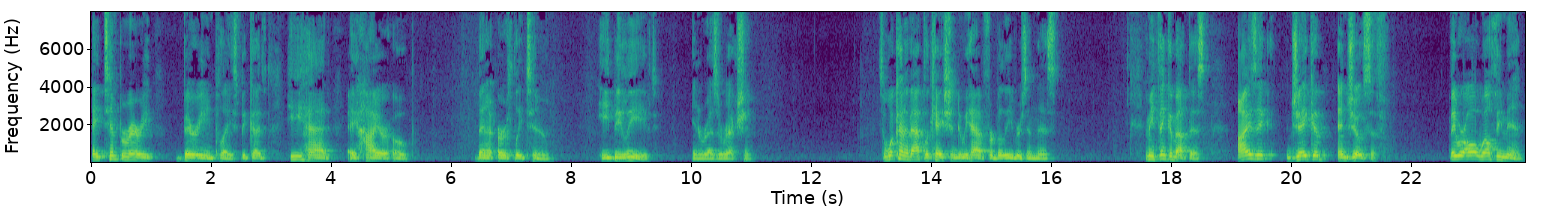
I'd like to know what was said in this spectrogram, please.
a temporary burying place, because he had a higher hope than an earthly tomb. He believed in resurrection. So, what kind of application do we have for believers in this? I mean, think about this Isaac, Jacob, and Joseph. They were all wealthy men.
